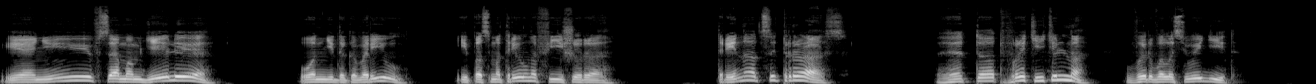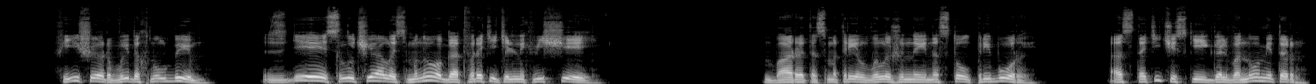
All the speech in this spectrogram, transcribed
И они в самом деле...» Он не договорил и посмотрел на Фишера. «Тринадцать раз!» «Это отвратительно!» — вырвалось у Эдит. Фишер выдохнул дым. Здесь случалось много отвратительных вещей. Барретт осмотрел выложенные на стол приборы. Астатический гальванометр,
